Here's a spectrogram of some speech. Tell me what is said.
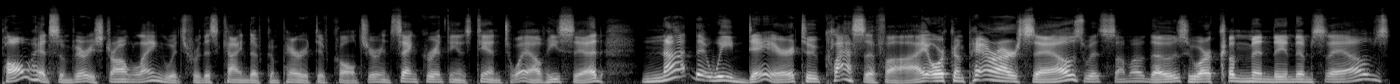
Paul had some very strong language for this kind of comparative culture. In 2 Corinthians 10 12, he said, Not that we dare to classify or compare ourselves with some of those who are commending themselves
